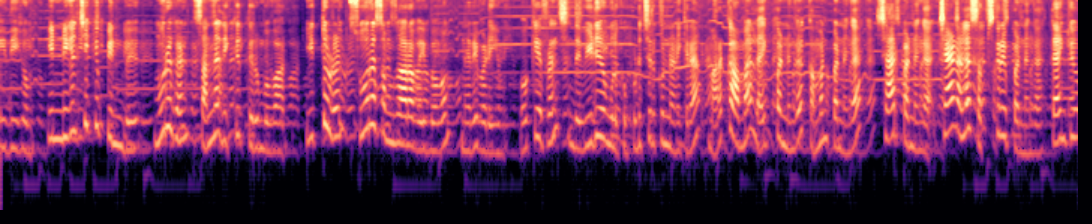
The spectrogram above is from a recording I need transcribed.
ஐதீகம். இந்நிகழ்ச்சிக்கு பின்பு முருகன் சன்னதிக்கு திரும்புவார். இத்துடன் சூரசம்ஹார வைபவம் நிறைவடையும். ஓகே ஃப்ரெண்ட்ஸ் இந்த வீடியோ உங்களுக்கு பிடிச்சிருக்குன்னு நினைக்கிறேன். மறக்காம லைக் பண்ணுங்க கமெண்ட் பண்ணுங்க ஷேர் பண்ணுங்க சேனலை சப்ஸ்கிரைப் பண்ணுங்க. தேங்க்யூ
